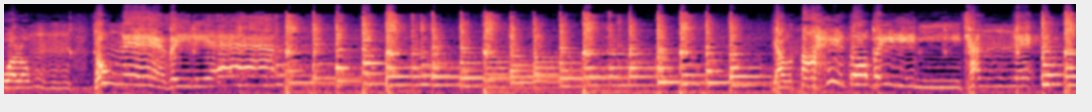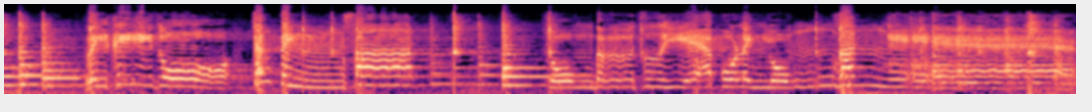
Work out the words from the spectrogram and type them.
卧龙，同爱谁怜？要打黑道被你抢哎，离开着。顶山，中头子也不能用人哎。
